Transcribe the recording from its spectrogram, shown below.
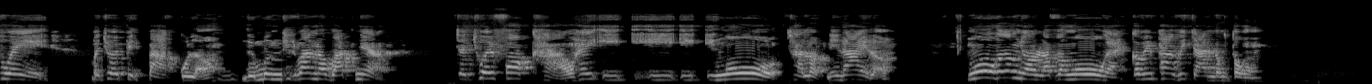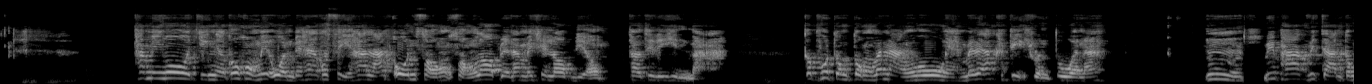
ช่วย มาช่วยปิดปากกูเหรอ หรือมึงคิดว่านวัดเนี่ย จะช่วยฟอกขาวให้อีอีอีอีโง่ชาลอตนี่ได้เหรอ โง่ก็ต้องยอมรับว่าโง่ไงก็วิพากษ์วิจารณ์ตรงๆ ถ้าไม่โง่จริงอะก็คงไม่โอนไปให้เขาสี่ห้าล้านโอนสองสองรอบเลยนะ ไม่ใช่รอบเดียว เท่าที่ได้ยินมา ก็พูดตรงๆว่านางโง่ไงไม่ได้อคติส่วนตัวนะอืม วิพากษ์วิจารณ์ตร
